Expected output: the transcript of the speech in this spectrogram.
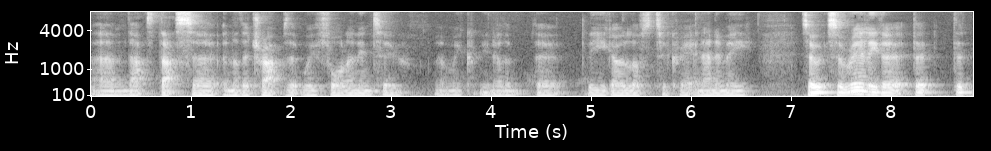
um, that's that's uh, another trap that we've fallen into and we you know the, the the ego loves to create an enemy so so really the the the,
